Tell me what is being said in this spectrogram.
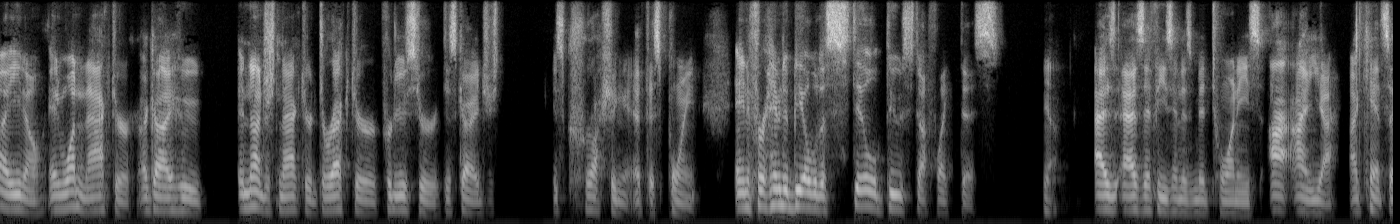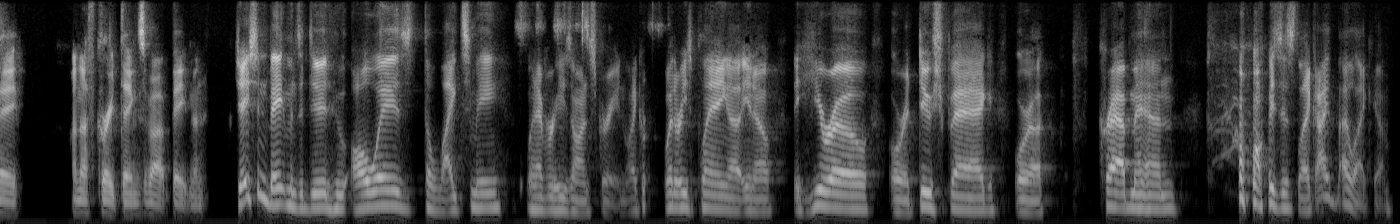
Uh, you know, and what an actor, a guy who and not just an actor, director, producer, this guy just is crushing it at this point. And for him to be able to still do stuff like this. Yeah. As as if he's in his mid 20s. I, I yeah, I can't say enough great things about Bateman. Jason Bateman's a dude who always delights me whenever he's on screen. Like whether he's playing a, you know, the hero or a douchebag or a crab man. I'm always just like, I, I like him.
